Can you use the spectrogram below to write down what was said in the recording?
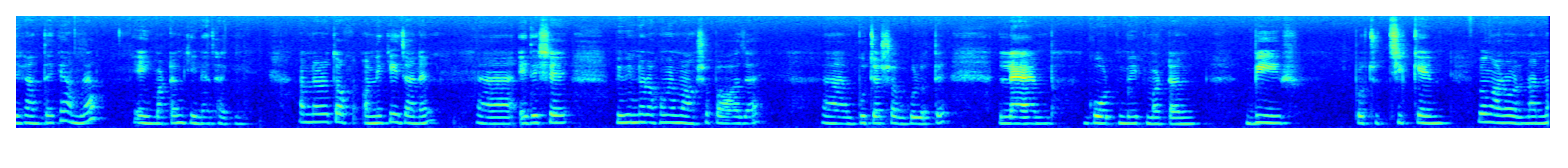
যেখান থেকে আমরা এই মাটন কিনে থাকি। আপনারা তো অনেকেই জানেন এদেশে বিভিন্ন রকমের মাংস পাওয়া যায় বুচার শপগুলোতে lamb, goat meat mutton, beef, প্রচুর চিকেন এবং আরও অন্যান্য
